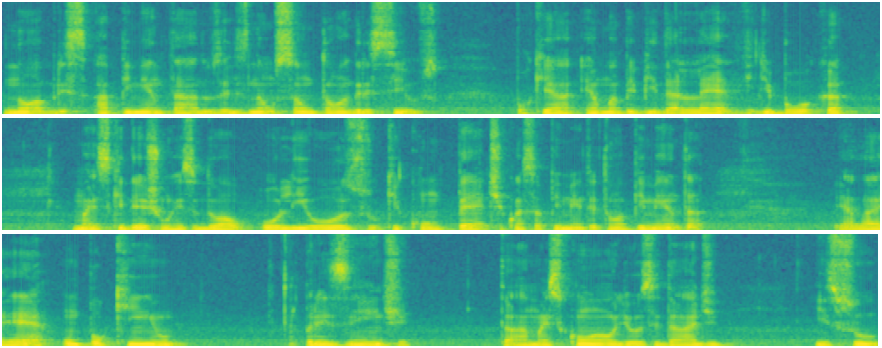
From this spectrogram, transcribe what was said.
nobres apimentados, eles não são tão agressivos, porque é uma bebida leve de boca, mas que deixa um residual oleoso que compete com essa pimenta. Então a pimenta ela é um pouquinho presente, tá? Mas com a oleosidade isso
